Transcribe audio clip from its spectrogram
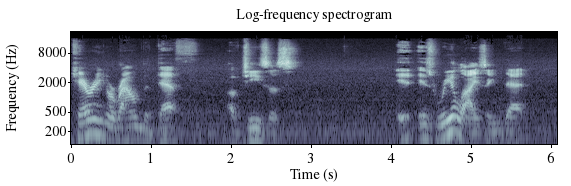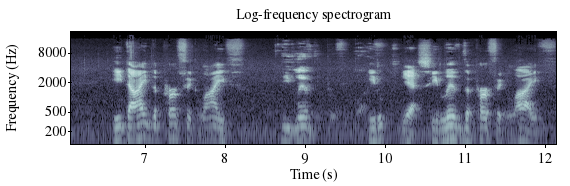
carrying around the death of Jesus is realizing that he died the perfect life. He lived the perfect life. He, yes, he lived the perfect life,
